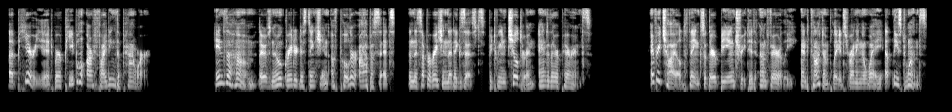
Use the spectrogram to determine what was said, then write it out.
a period where people are fighting the power. In the home, there's no greater distinction of polar opposites than the separation that exists between children and their parents. Every child thinks that they're being treated unfairly and contemplates running away at least once.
